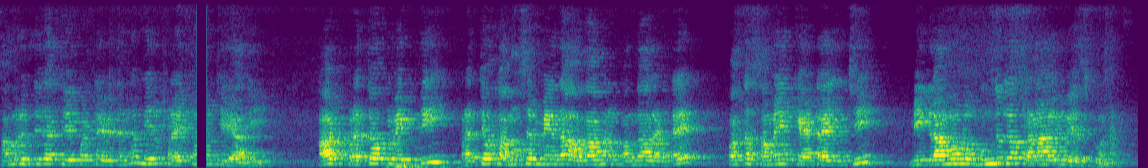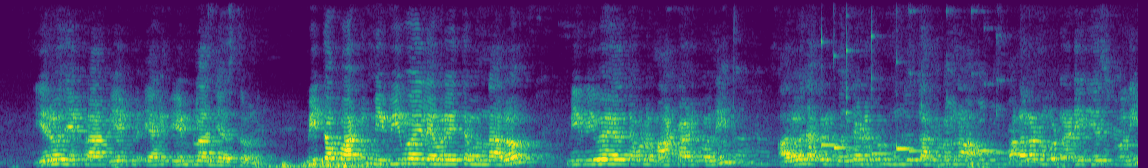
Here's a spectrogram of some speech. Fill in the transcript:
సమృద్ధిగా చేపట్టే విధంగా మీరు ప్రయత్నం చేయాలి. కాబట్టి ప్రతి ఒక్క వ్యక్తి ప్రతి ఒక్క అంశం మీద అవగాహన పొందాలంటే కొంత సమయం కేటాయించి మీ గ్రామంలో ముందుగా ప్రణాళిక వేసుకోండి. ఏ రోజు ఏ ప్లా ఏం ప్లాన్ చేస్తామని. మీతో పాటు మీ వివోఎలు ఎవరైతే ఉన్నారో మీ వివోఎలతో కూడా మాట్లాడుకొని ఆ రోజు అక్కడికి వచ్చేటప్పుడు ముందుకు అక్కడ ఉన్న వనరులను కూడా రెడీ చేసుకొని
